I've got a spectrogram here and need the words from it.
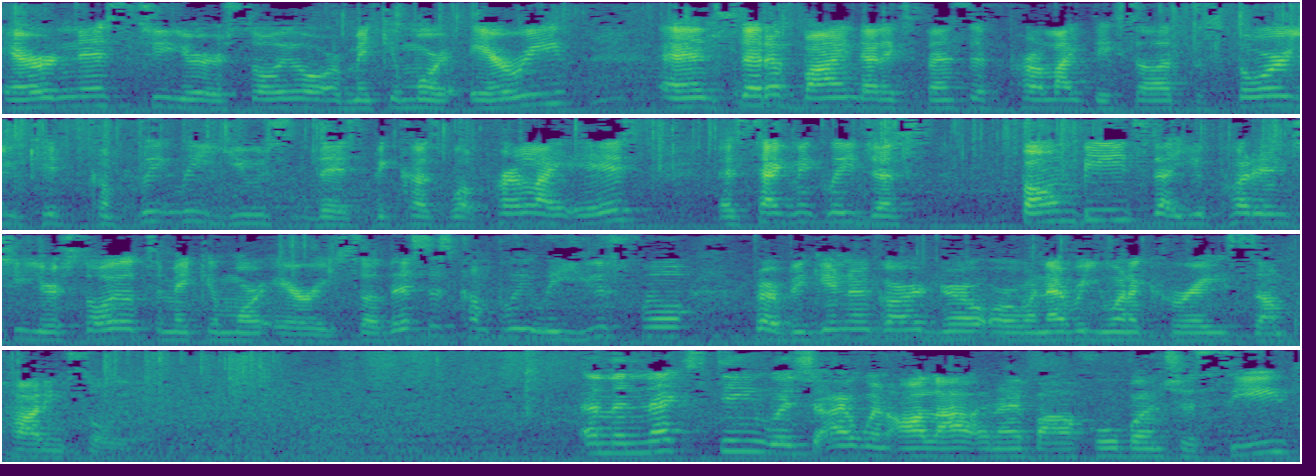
airness to your soil or make it more airy. And instead of buying that expensive perlite they sell at the store, you could completely use this because what perlite is, is technically just foam beads that you put into your soil to make it more airy. So this is completely useful for a beginner gardener or whenever you want to create some potting soil. And the next thing, which I went all out and I bought a whole bunch of seeds.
